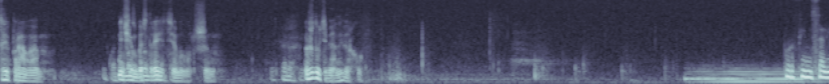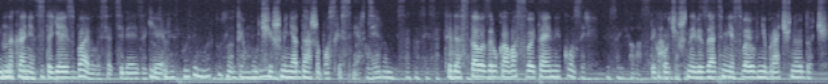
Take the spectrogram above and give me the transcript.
Ты права. И чем быстрее, тем лучше. Жду тебя наверху. Наконец-то я избавилась от тебя, Эзекиэль. Но ты мучаешь меня даже после смерти. Ты достала за рукава свой тайный козырь. Ты хочешь навязать мне свою внебрачную дочь.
